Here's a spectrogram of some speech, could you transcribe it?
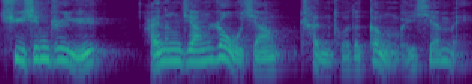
去腥之余。还能将肉香衬托得更为鲜美。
